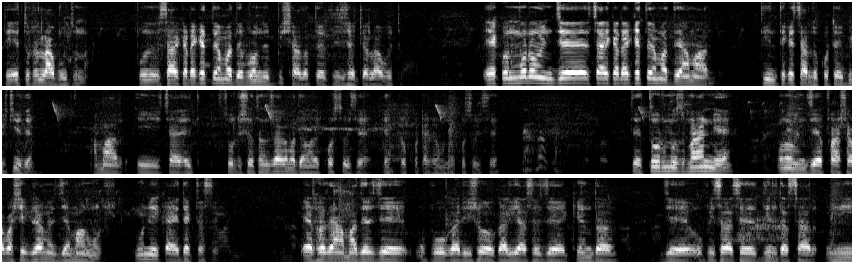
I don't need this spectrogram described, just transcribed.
তো এতটা লাভ হইতো না। চার কাটা ক্ষেত্রে আমাদের বরঞ্চ বিশ হাজার থেকে ত্রিশ হাজার লাভ হইতো। এখন মনে হয় যে চার কাটা ক্ষেত্রের মধ্যে আমার তিন থেকে চার লক্ষ টাকা বিক্রি দেন। আমার এই চল্লিশ শতাংশ জায়গার মধ্যে আমার কষ্ট হয়েছে, এক লক্ষ টাকা মনে কষ্ট হয়েছে। যে তরমুজ মানে মনে হয় যে পাশাপাশি গ্রামের যে মানুষ, অনেক আয় দেখতেছে। এর ফলে আমাদের যে উপকারী সহকারী আছে, যে কেন্দ্র যে অফিসার আছে দিলদা স্যার, উনি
